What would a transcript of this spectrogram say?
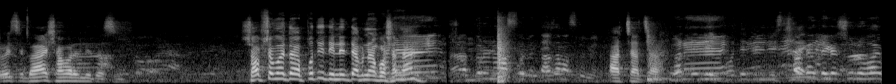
রয়েছে ভাই সবার নিতেছি সব সময় তো প্রতিদিন নিতে আপনার বসে না। আচ্ছা আচ্ছা। মানে সকাল থেকে শুরু হয়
